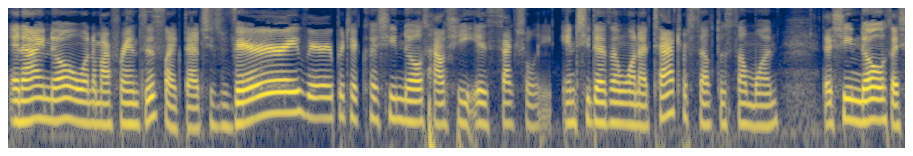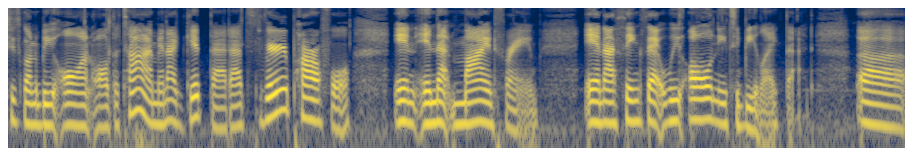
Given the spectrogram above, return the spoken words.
And I know one of my friends is like that. She's very, very particular she knows how she is sexually and she doesn't want to attach herself to someone that she knows that she's going to be on all the time. And I get that. That's very powerful in, in that mind frame. And I think that we all need to be like that. Uh,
